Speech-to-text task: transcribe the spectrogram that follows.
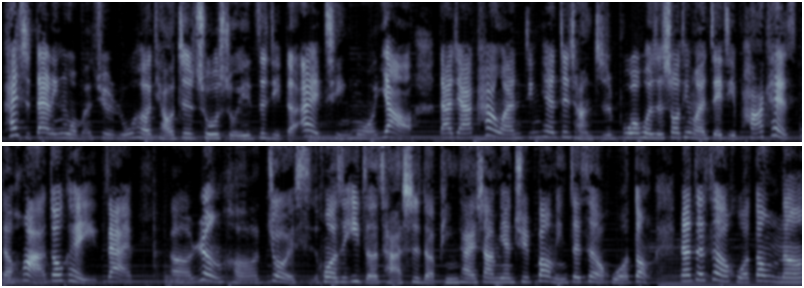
开始带领我们去如何调制出属于自己的爱情魔药。大家看完今天这场直播或者是收听完这集 podcast 的话，都可以在呃任何 Joyce 或者是一则茶室的平台上面去报名这次的活动，那这次的活动呢，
